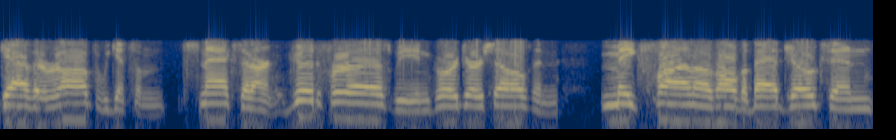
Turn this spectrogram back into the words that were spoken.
gather up, we get some snacks that aren't good for us, we engorge ourselves and make fun of all the bad jokes and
